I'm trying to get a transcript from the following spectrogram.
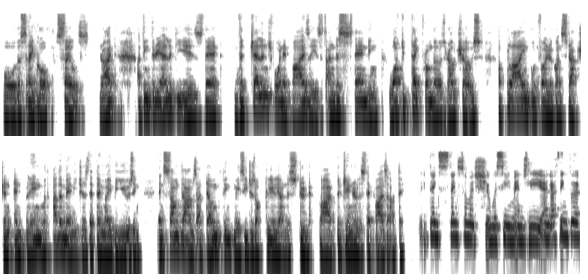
for the sake of sales right? I think the reality is that the challenge for an advisor is it's understanding what to take from those roadshows, apply in portfolio construction, and blend with other managers that they may be using. And sometimes I don't think messages are clearly understood by the generalist advisor out there. Thanks, thanks so much, Waseem and Leigh. And I think the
